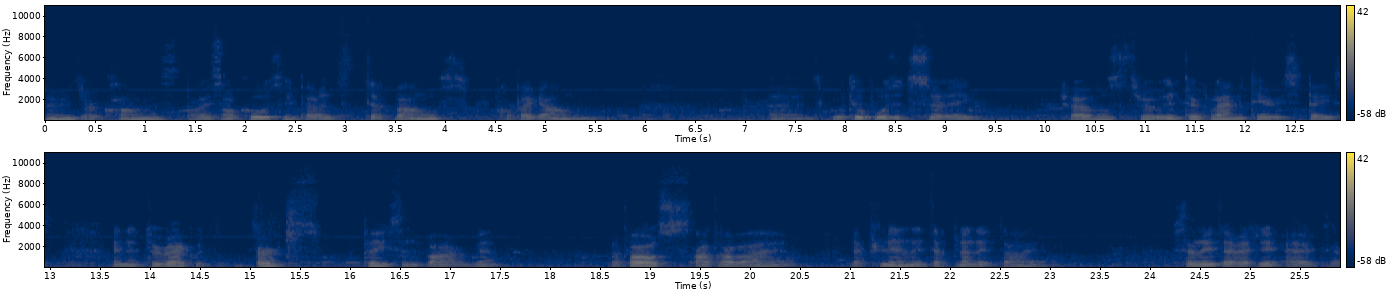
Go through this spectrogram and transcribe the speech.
Turns are caused by, sont causés par une disturbance propagande euh, du côté opposé du soleil. travels through interplanetary space and interact with Earth's space environment. Ça passe à travers la plaine interplanétaire. Ça interagit avec la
